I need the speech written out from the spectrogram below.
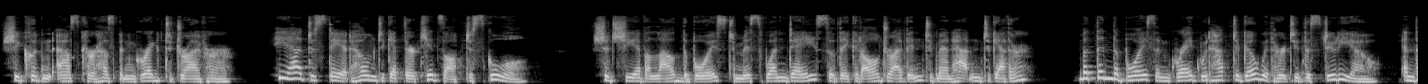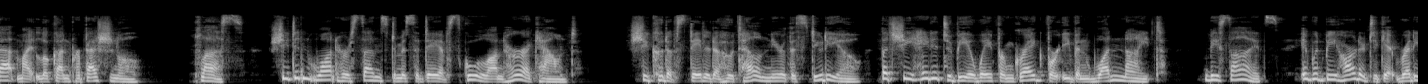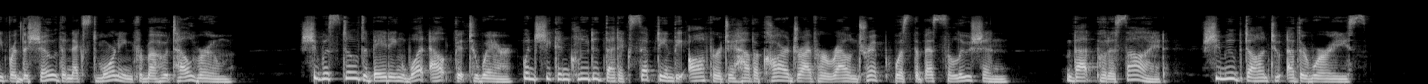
She couldn't ask her husband Greg to drive her. He had to stay at home to get their kids off to school. Should she have allowed the boys to miss one day so they could all drive into Manhattan together? But then the boys and Greg would have to go with her to the studio, and that might look unprofessional. Plus, she didn't want her sons to miss a day of school on her account. She could have stayed at a hotel near the studio, but she hated to be away from Greg for even one night. Besides, it would be harder to get ready for the show the next morning from a hotel room. She was still debating what outfit to wear when she concluded that accepting the offer to have a car drive her round trip was the best solution. That put aside, she moved on to other worries.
